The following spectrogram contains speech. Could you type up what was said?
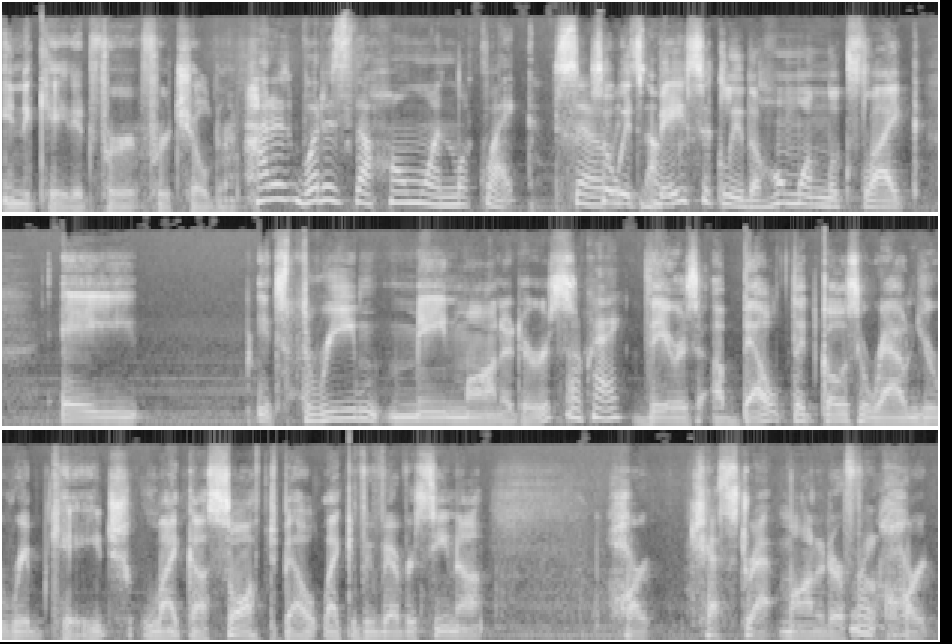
indicated for, for children. How does what does the home one look like? So, So it's um, basically the home one looks like a it's three main monitors. Okay. There's a belt that goes around your rib cage, like a soft belt, like if you've ever seen a heart chest strap monitor for Right. heart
